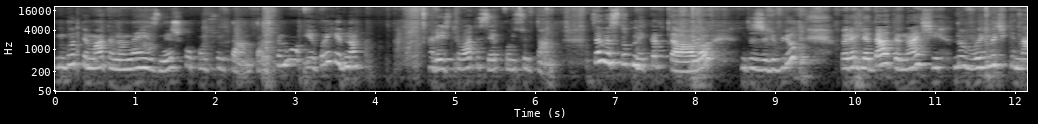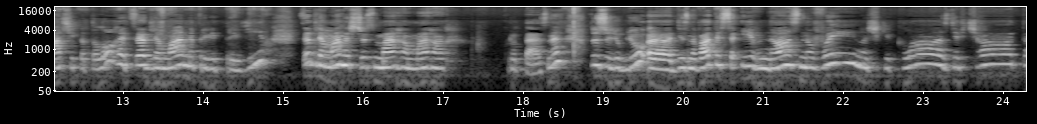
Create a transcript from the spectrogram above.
будете мати на неї знижку консультанта. Тому і вигідно реєструватися як консультант. Це наступний каталог. Дуже люблю переглядати наші новиночки, наші каталоги. Це для мене привіт-привіт. Це для мене щось мега-мега крутезне. Дуже люблю е, дізнаватися і в нас новиночки, клас, дівчата.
